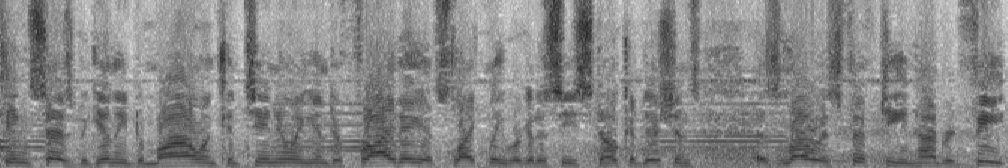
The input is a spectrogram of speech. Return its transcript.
King says beginning tomorrow and continuing into Friday, it's likely we're going to see snow conditions as low as 1,500 feet.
